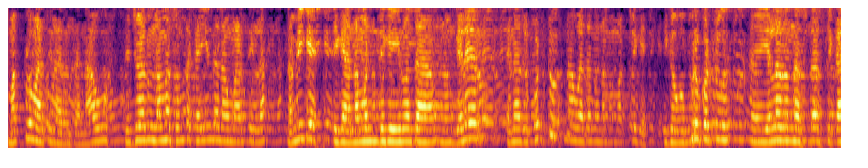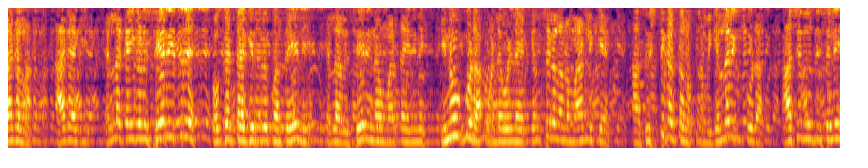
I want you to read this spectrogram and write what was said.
ಮಕ್ಕಳು ಮಾಡ್ತಿದ್ದಾರೆ ಅಂತ. ನಾವು ನಿಜವಾಗ್ಲೂ ನಮ್ಮ ಸ್ವಂತ ಕೈಯಿಂದ ನಾವು ಮಾಡ್ತಿಲ್ಲ. ನಮಗೆ ಈಗ ನಮ್ಮೊಂದಿಗೆ ಇರುವಂತಹ ನಮ್ಮ ಗೆಳೆಯರು ಏನಾದ್ರೂ ಕೊಟ್ಟು ನಾವು ಅದನ್ನು ನಮ್ಮ ಮಕ್ಕಳಿಗೆ, ಈಗ ಒಬ್ರು ಕೊಟ್ಟು ಎಲ್ಲರನ್ನ ಸುಧಾರಿಸ್ಲಿಕ್ಕೆ ಆಗಲ್ಲ. ಹಾಗಾಗಿ ಎಲ್ಲ ಕೈಗಳು ಸೇರಿ ಇದ್ರೆ ಒಗ್ಗಟ್ಟಾಗಿರ್ಬೇಕು ಅಂತ ಹೇಳಿ ಎಲ್ಲರೂ ಸೇರಿ ನಾವು ಮಾಡ್ತಾ ಇದೀವಿ ಇನ್ನೂ ಕೂಡ ಒಳ್ಳೆ ಒಳ್ಳೆ ಕೆಲಸಗಳನ್ನು ಮಾಡಲಿಕ್ಕೆ ಆ ಸೃಷ್ಟಿಕರ್ತನು ನಮಗೆಲ್ಲರಿಗೂ ಕೂಡ ಆಶೀರ್ವದಿಸಲಿ.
